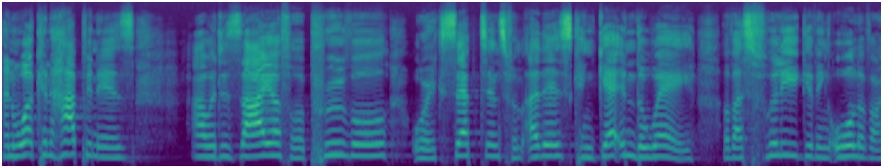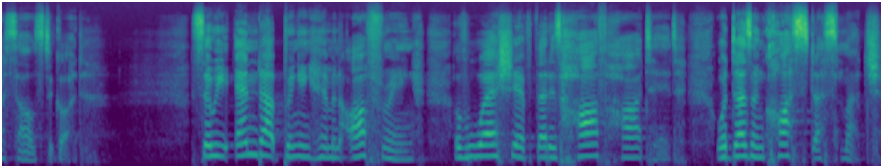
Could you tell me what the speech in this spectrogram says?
And what can happen is our desire for approval or acceptance from others can get in the way of us fully giving all of ourselves to God. So we end up bringing Him an offering of worship that is half hearted or doesn't cost us much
